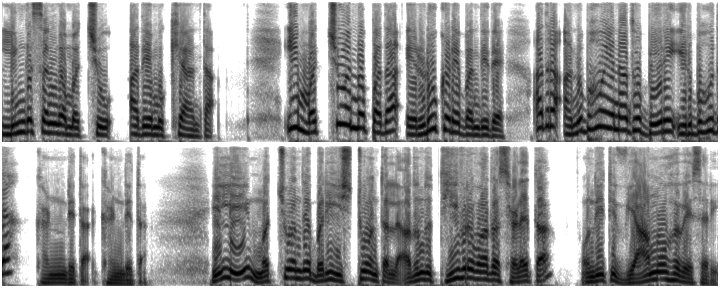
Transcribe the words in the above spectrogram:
ಲಿಂಗಸಂಘ ಮಚ್ಚು ಅದೇ ಮುಖ್ಯ ಅಂತ. ಈ ಮಚ್ಚು ಅನ್ನೋ ಪದ ಎರಡೂ ಕಡೆ ಬಂದಿದೆ. ಅದರ ಅನುಭವ ಏನಾದ್ರೂ ಬೇರೆ ಇರಬಹುದಾ? ಖಂಡಿತ ಖಂಡಿತ. ಇಲ್ಲಿ ಮಚ್ಚು ಅಂದ್ರೆ ಬರೀ ಇಷ್ಟು ಅಂತಲ್ಲ ಅದೊಂದು ತೀವ್ರವಾದ ಸೆಳೆತ ಒಂದು ರೀತಿ ವ್ಯಾಮೋಹವೇ ಸರಿ.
